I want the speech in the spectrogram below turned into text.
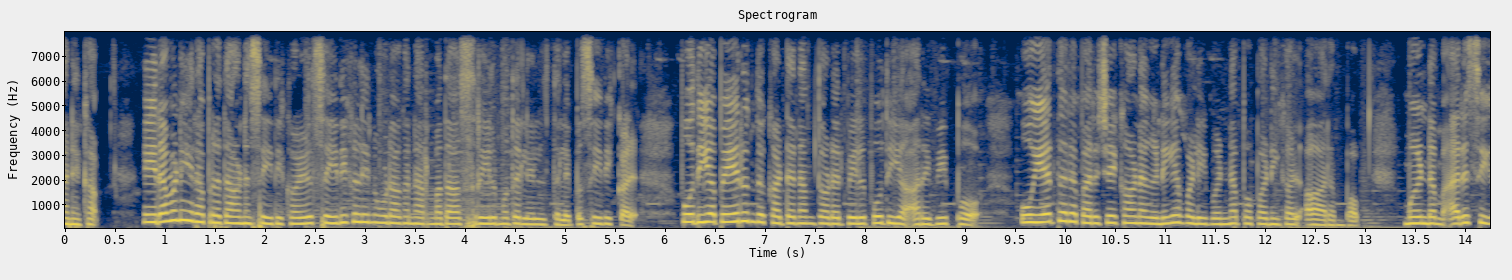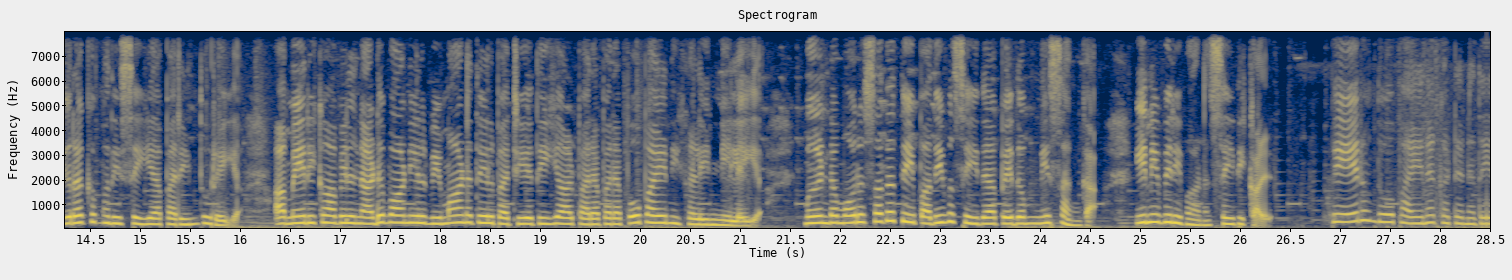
வணக்கம். இரவு நேர பிரதான செய்திகள். செய்திகளின் ஊடாக நர்மதா ஸ்ரீல் முதலில் தலைப்பு செய்திகள். புதிய பேருந்து கட்டணம் தொடர்பில் புதிய அறிவிப்பு. உயர்தர பரீட்சைக்கான இணையவழி விண்ணப்ப பணிகள் ஆரம்பம். மீண்டும் அரிசி இறக்குமதி செய்ய பரிந்துரை. அமெரிக்காவில் நடுவானில் விமானத்தில் பற்றிய தீயால் பரபரப்பு பயணிகளின் நிலை. மீண்டும் ஒரு சதத்தை பதிவு செய்த பெதும் நிசங்கா. இனி விரிவான செய்திகள். பேருந்தோ பயண கட்டணத்தை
